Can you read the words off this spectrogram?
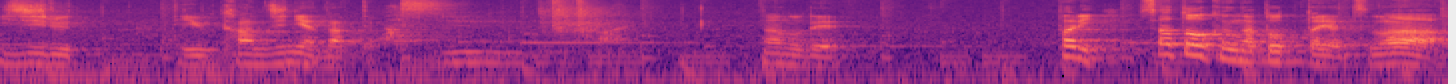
いじるっていう感じにはなってます、はい、なのでやっぱり佐藤君が撮ったやつは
